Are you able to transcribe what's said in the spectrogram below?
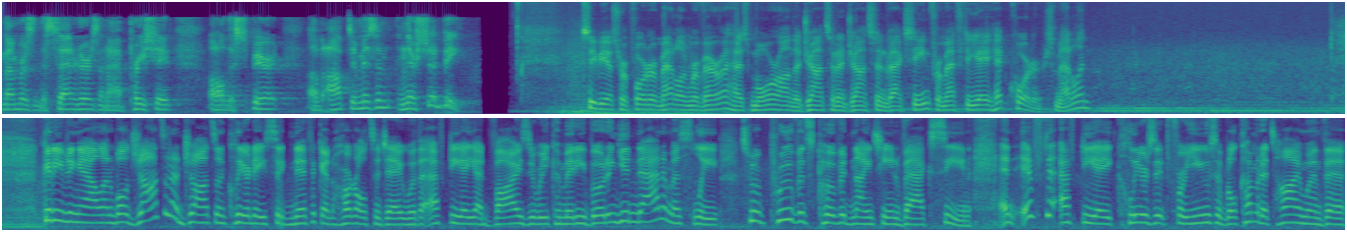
members and the senators, and I appreciate all the spirit of optimism, and there should be. CBS reporter Madeline Rivera has more on the Johnson & Johnson vaccine from FDA headquarters. Madeline? Good evening, Alan. Well, Johnson & Johnson cleared a significant hurdle today with the FDA Advisory Committee voting unanimously to approve its COVID-19 vaccine. And if the FDA clears it for use, it will come at a time when the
